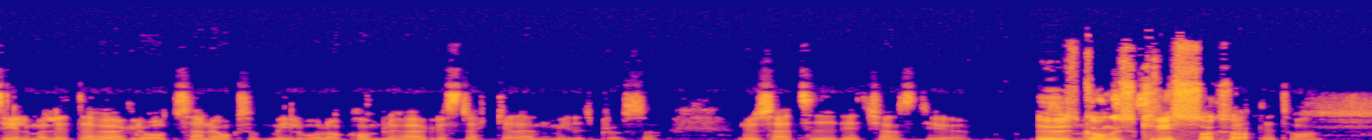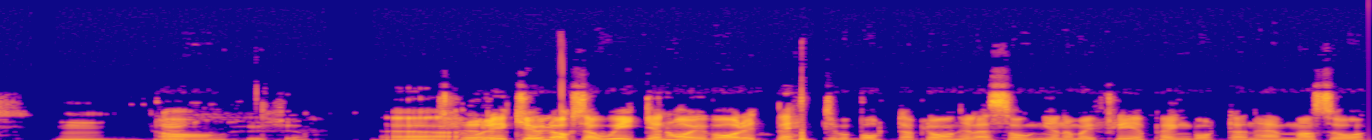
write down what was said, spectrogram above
till och med lite högre odds här nu också på Millwall och kommer bli högre sträckare än Middlesbrough. Så nu så här tidigt känns det ju... Utgångskryss också. Mm, ja. ja. Uh, och det är kul också, Wiggen har ju varit bättre på bortaplan hela säsongen. De har ju fler poäng borta än hemma så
